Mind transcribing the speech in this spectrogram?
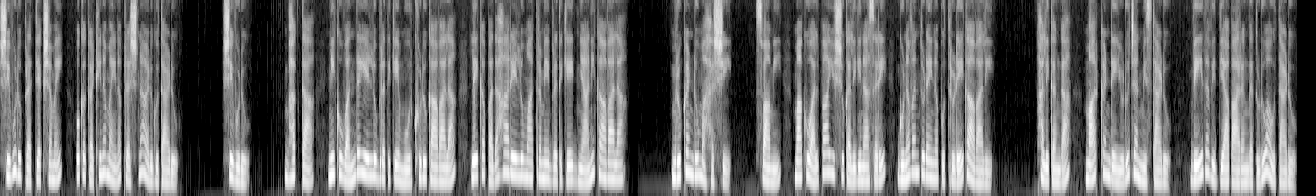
శివుడు ప్రత్యక్షమై ఒక కఠినమైన ప్రశ్న అడుగుతాడు. శివుడు భక్త నీకు వంద ఏళ్ళు బ్రతికే మూర్ఖుడు కావాలా? లేక పదహారేళ్ళు మాత్రమే బ్రతికే జ్ఞాని కావాలా? మృకండు మహర్షి. స్వామి మాకు అల్పాయుష్షు కలిగినా సరే గుణవంతుడైన పుత్రుడే కావాలి. ఫలికంగా మార్కండేయుడు జన్మిస్తాడు. వేద విద్యాపారంగతుడు అవుతాడు.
